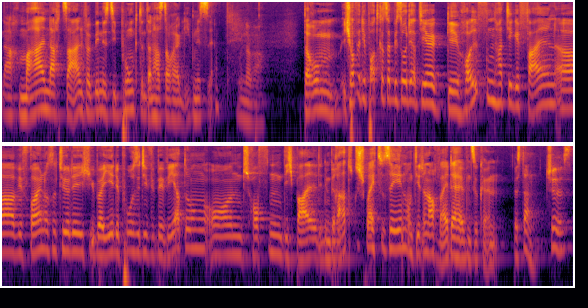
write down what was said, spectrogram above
nach Mal, nach Zahlen verbindest die Punkte und dann hast du auch Ergebnisse. Wunderbar. Darum, ich hoffe, die Podcast-Episode hat dir geholfen, hat dir gefallen. Äh, wir freuen uns natürlich über jede positive Bewertung und hoffen, dich bald in dem Beratungsgespräch zu sehen und dir dann auch weiterhelfen zu können. Bis dann. Tschüss.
